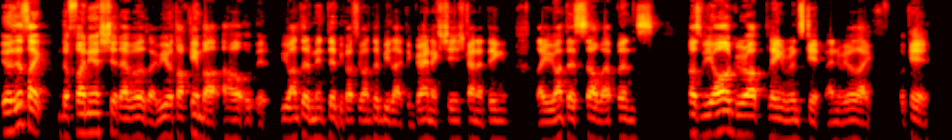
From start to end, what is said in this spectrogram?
it was just like the funniest shit ever. Like we were talking about how we wanted to mint it because we wanted to be like the grand exchange kind of thing. Like we wanted to sell weapons because we all grew up playing RuneScape, and we were like, okay,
